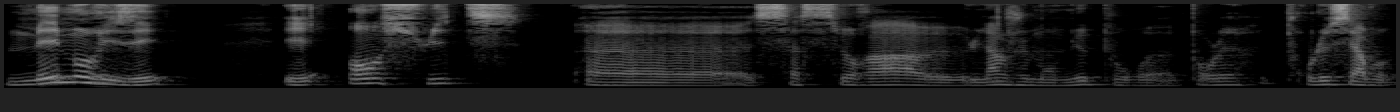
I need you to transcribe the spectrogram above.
mémorisée, et ensuite, euh, ça sera euh, largement mieux pour, euh, le, cerveau.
